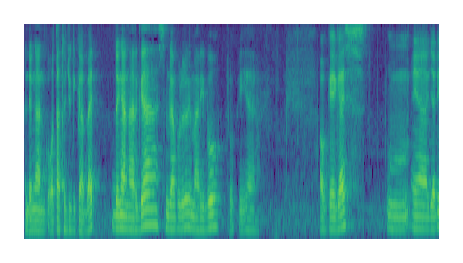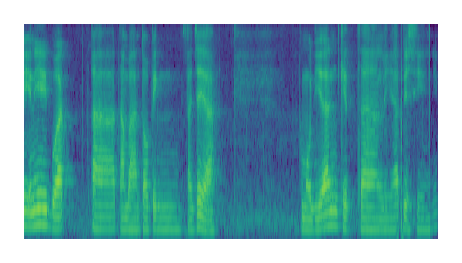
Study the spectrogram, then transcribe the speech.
dengan kuota 7 GB dengan harga Rp95.000 oke guys. Hmm, ya jadi ini buat uh, tambahan topping saja ya. Kemudian kita lihat di sini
